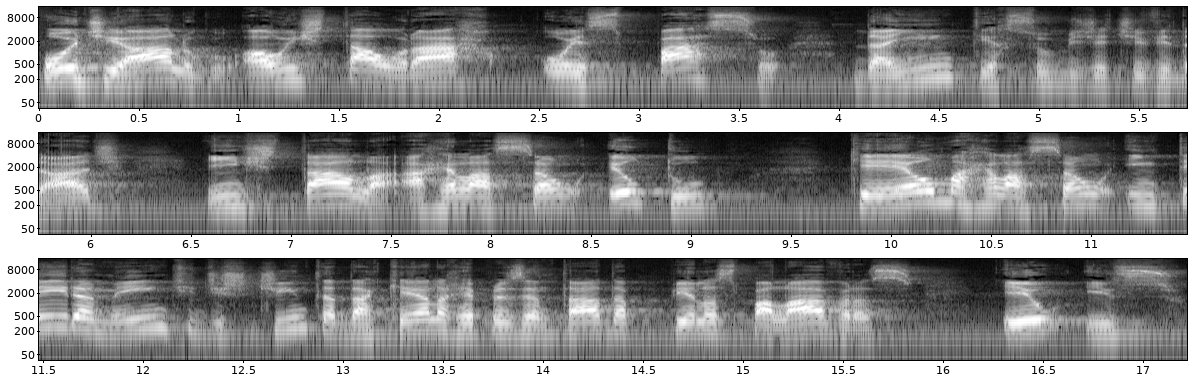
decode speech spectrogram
O diálogo, ao instaurar o espaço da intersubjetividade, instala a relação eu-tu que é uma relação inteiramente distinta daquela representada pelas palavras eu isso.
